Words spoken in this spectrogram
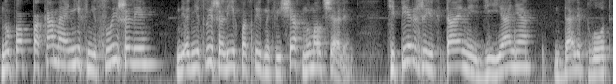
но по, пока мы о них не слышали, не слышали их постыдных вещах, мы молчали. Теперь же их тайные деяния дали плод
